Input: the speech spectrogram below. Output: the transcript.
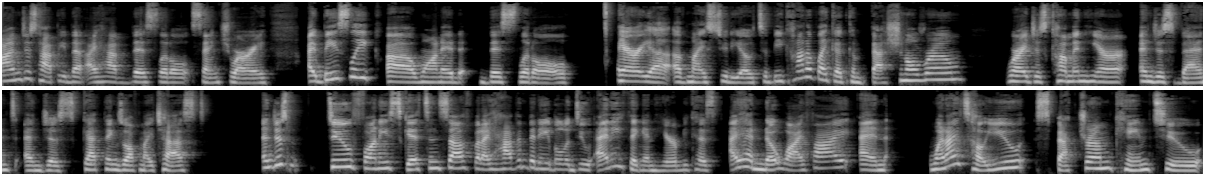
I'm just happy that I have this little sanctuary. I basically uh, wanted this little area of my studio to be kind of like a confessional room where I just come in here and just vent and just get things off my chest and just do funny skits and stuff, but I haven't been able to do anything in here because I had no Wi Fi. And when I tell you Spectrum came to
